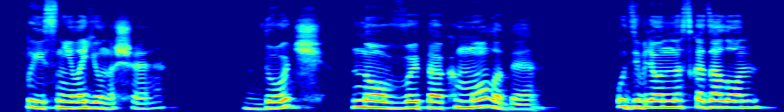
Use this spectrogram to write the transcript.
– пояснила юноша. «Дочь? Но вы так молоды», – удивленно сказал он.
